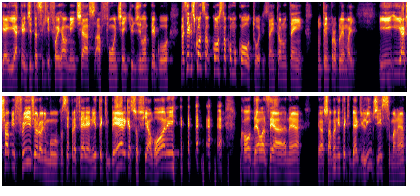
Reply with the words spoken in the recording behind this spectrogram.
E aí acredita-se que foi realmente a, a fonte aí que o Dylan pegou. Mas eles constam, constam como coautores, né? Então não tem, não tem problema aí. E, e a Be Free, Jerônimo, você prefere a Anitta Ekberg, a Sofia Loren? Qual delas é a, né? Eu achava a Anitta Ekberg lindíssima, né?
